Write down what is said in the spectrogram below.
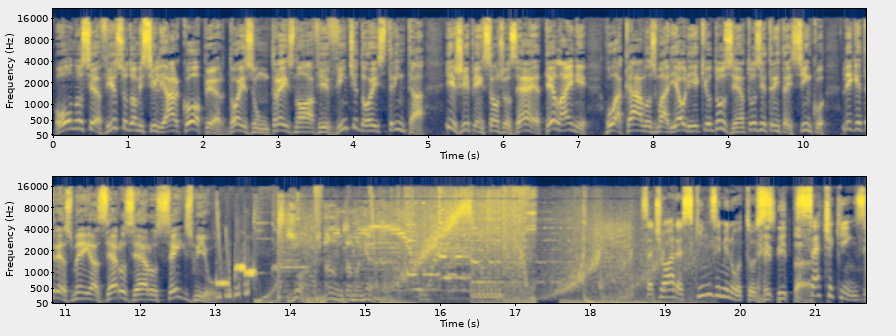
ou no serviço domiciliar Cooper 2139 2230. E Jeep em São José é T-Line. Rua Carlos Maria Auríquio 235. Ligue 3600 mil. Jornal da Manhã. 7 horas 15 minutos. Repita. 7 e 15.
